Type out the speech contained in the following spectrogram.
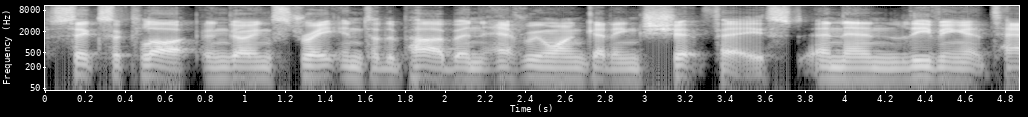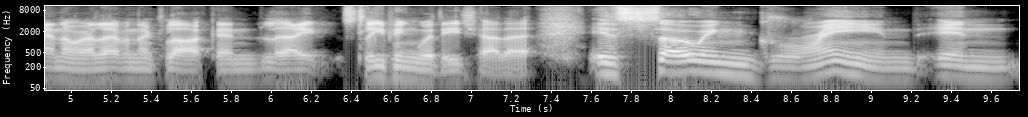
six o'clock and going straight into the pub and everyone getting shit faced and then leaving at 10 or 11 o'clock and like sleeping with each other is so ingrained in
